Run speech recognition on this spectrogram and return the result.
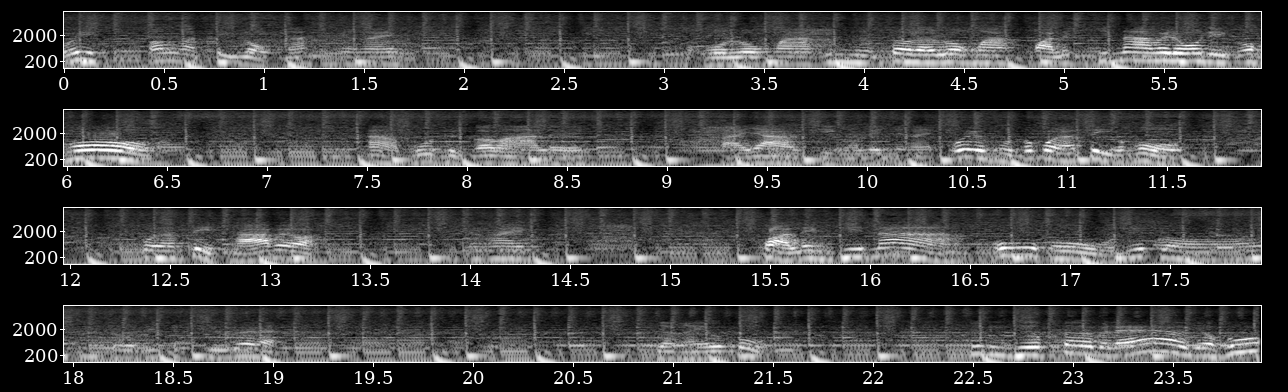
อุ้ยต้องกันติหลบนะยังไงโอ้โหลงมาขึ้นเทอร์โตแล้วลงมาขวาเล็กชิดหน้าไม่โดนอีกโอ้โหอ่าพูดถึงก็มาเลยตายยากจริงอะไรยังไงโอ้ยผมก็กดอันติโอ้โหกดอันติช้าไปว่ะยังไงขวาเล็งที่หน้าโอ้โหเรียบร้อยโดนดีสกิลด้วยแหละยังไงโอ้โหขึ้นเทอร์เตอร์ไปแล้วอย่าฮู้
